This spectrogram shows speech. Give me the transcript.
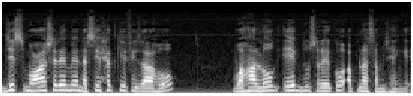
جس معاشرے میں نصیحت کی فضا ہو، وہاں لوگ ایک دوسرے کو اپنا سمجھیں گے۔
